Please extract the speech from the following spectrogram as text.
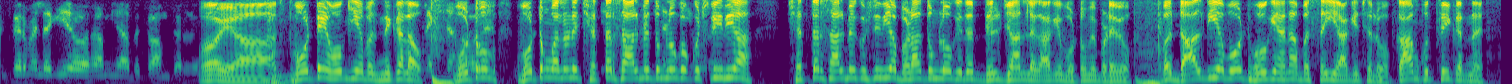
चक्कर में लगी है और हम यहाँ पे काम कर रहे हैं। ओ यार वोटें होगी बस निकल आओ। वोटों वोटों वालों ने छिहत्तर साल में तुम लोगों को कुछ नहीं दिया। छिहत्तर साल में कुछ नहीं दिया बड़ा तुम लोग इधर दिल जान लगा के वोटों में बड़े हुए हो बस डाल दिया वोट हो गया ना बस सही आगे चलो काम खुद से ही करना है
